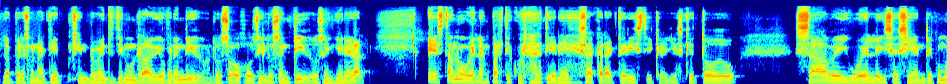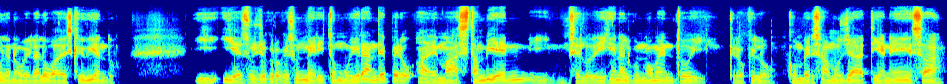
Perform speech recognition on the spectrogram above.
la persona que simplemente tiene un radio prendido, los ojos y los sentidos en general. Esta novela en particular tiene esa característica y es que todo sabe y huele y se siente como la novela lo va describiendo. Y, eso yo creo que es un mérito muy grande, pero además también, y se lo dije en algún momento y creo que lo conversamos ya, tiene esa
